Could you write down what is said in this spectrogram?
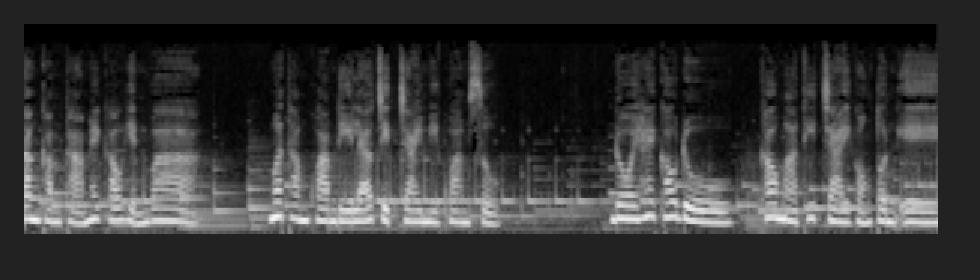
ตั้งคำถามให้เขาเห็นว่า เมื่อทำความดีแล้วจิตใจมีความสุข โดยให้เขาดูเข้ามาที่ใจของตนเอง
